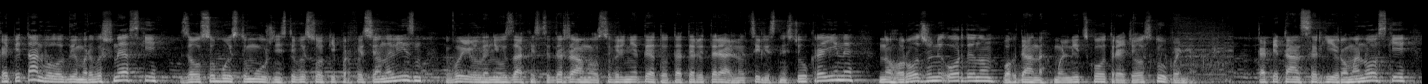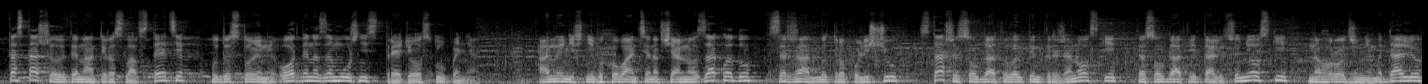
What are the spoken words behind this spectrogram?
капітан Володимир Вишневський за особисту мужність і високий професіоналізм, виявлені у захисті державного суверенітету та територіальної цілісності України, нагороджений орденом Богдана Хмельницького третього ступеня. Капітан Сергій Романовський та старший лейтенант Ярослав Стеців удостоєні ордена за мужність третього ступеня. А нинішні вихованці навчального закладу сержант Дмитро Поліщук, старший солдат Валентин Крижановський та солдат Віталій Цуньовський нагороджені медаллю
